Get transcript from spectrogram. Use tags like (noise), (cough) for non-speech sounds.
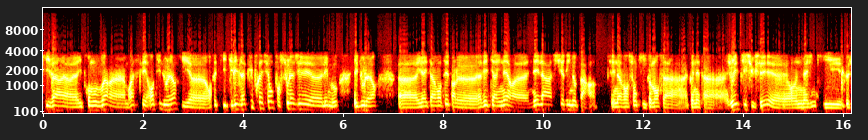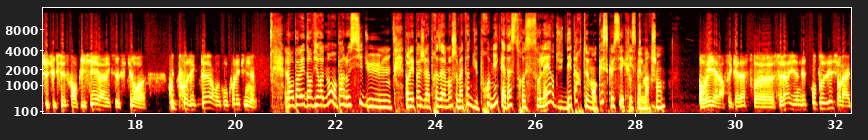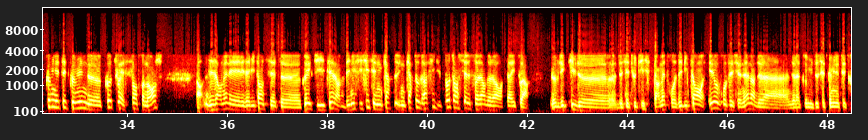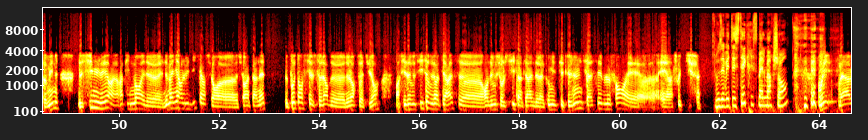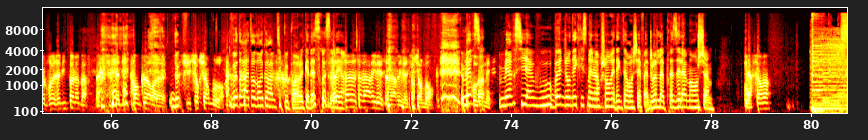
Qui va euh, y promouvoir un bracelet antidouleur qui euh, en fait qui utilise l'acupression pour soulager euh, les maux, les douleurs. il a été inventé par le, la vétérinaire Nella Chirinopara. C'est une invention qui commence à connaître un joli petit succès. on imagine qu que ce succès sera amplifié avec ce futur coup de projecteur au concours Lépine. Alors on parlait d'environnement, on parle aussi du dans les pages de la presse de la Manche ce matin du premier cadastre solaire du département. Qu'est-ce que c'est, Chris Melmarchand? Oui, alors ce cadastre solaire, il vient d'être proposé sur la communauté de communes de Côte-Ouest Centre-Manche. Alors, désormais, les, habitants de cette euh, collectivité bénéficient d'une cartographie du potentiel solaire de leur territoire. L'objectif de, cet outil, c'est de permettre aux habitants et aux professionnels hein, de, de, cette communauté de communes de simuler rapidement et de, de manière ludique hein, sur, euh, sur Internet le potentiel solaire de, de, leur toiture. Alors si ça vous, si ça vous intéresse, euh, rendez-vous sur le site internet de la communauté de communes. C'est assez bluffant et, euh, et, instructif. Vous avez testé Chris Mel Marchand (laughs) Oui, mais j'habite pas là-bas. (laughs) J'habite pas encore. Euh, (laughs) Donc, je suis sur Cherbourg. Il faudra attendre encore un petit peu pour le cadastre solaire. Ça, ça, ça, va arriver, ça va arriver sur Cherbourg. Merci, programmé. merci à vous. Bonne journée Chris Mel Marchand, rédacteur en chef adjoint de la presse de la Manche. Merci, au revoir.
